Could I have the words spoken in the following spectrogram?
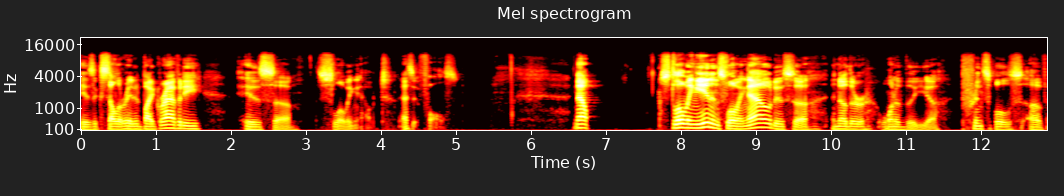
is accelerated by gravity, is uh, slowing out as it falls. Now, slowing in and slowing out is uh, another one of the uh, principles of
